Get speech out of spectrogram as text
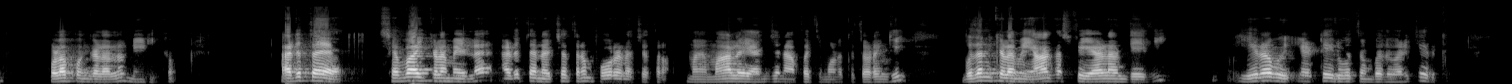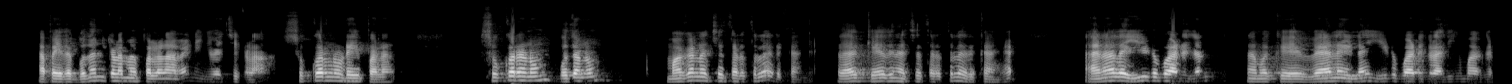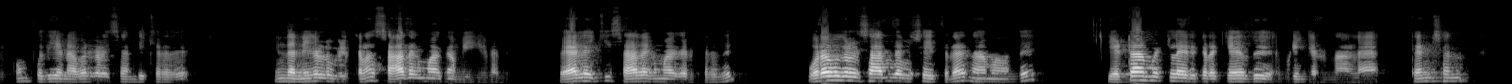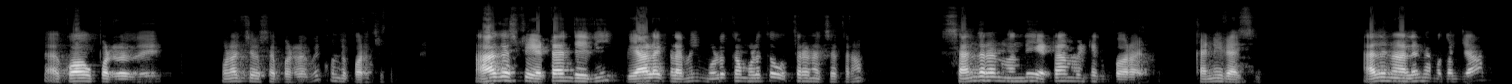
குழப்பங்களெல்லாம் நீடிக்கும். அடுத்த செவ்வாய்க்கிழமையில் அடுத்த நட்சத்திரம் பூர நட்சத்திரம். ம மாலை அஞ்சு நாற்பத்தி மூணுக்கு தொடங்கி புதன்கிழமை ஆகஸ்ட் ஏழாம் தேதி இரவு எட்டு இருபத்தொம்பது வரைக்கும் இருக்குது அப்போ இதை புதன்கிழமை பலனாகவே நீங்கள் வச்சுக்கலாம். சுக்கரனுடைய பலன். சுக்கரனும் புதனும் மக நட்சத்திரத்தில் இருக்காங்க. அதாவது கேது நட்சத்திரத்தில் இருக்காங்க. அதனால் ஈடுபாடுகள் நமக்கு வேலையில் ஈடுபாடுகள் அதிகமாக இருக்கும். புதிய நபர்களை சந்திக்கிறது. இந்த நிகழ்வுகளுக்கெல்லாம் சாதகமாக அமைகிறது. வேலைக்கு சாதகமாக இருக்கிறது. உறவுகள் சார்ந்த விஷயத்தில் நாம் வந்து எட்டாம் வீட்டில் இருக்கிற கேது அப்படிங்கிறதுனால டென்ஷன் கோவப்படுறது உணர்ச்சி வசப்படுறது கொஞ்சம் குறைச்சிது. ஆகஸ்ட் எட்டாம் தேதி வியாழக்கிழமை முழுக்க முழுக்க உத்தர நட்சத்திரம். சந்திரன் வந்து எட்டாம் வீட்டுக்கு போகிறார் கன்னிராசி. அதனால நம்ம கொஞ்சம்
